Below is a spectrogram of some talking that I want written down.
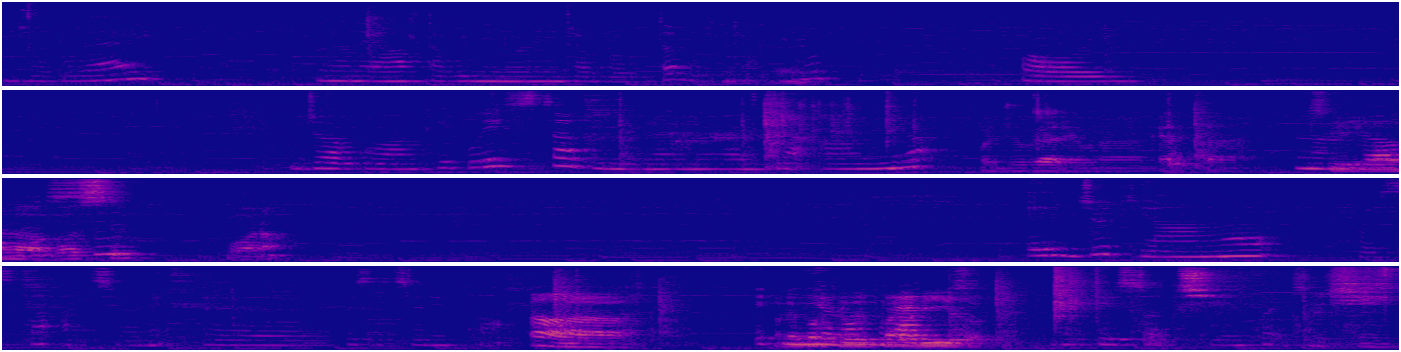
Gioco lei, non è alta quindi non entra pronta purtroppo. Poi gioco anche questa, quindi prendo un'altra ambra, Puoi giocare una carta non sì, non logos, buono. e giochiamo Ah, E alle quindi io porte non del prendo paradiso. perché so 5 Sì, sì.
